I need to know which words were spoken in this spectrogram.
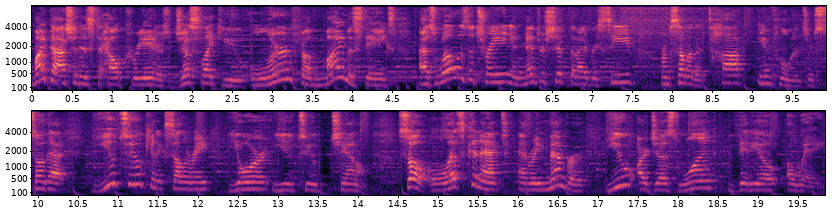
My passion is to help creators just like you learn from my mistakes as well as the training and mentorship that I've received from some of the top influencers so that you too can accelerate your YouTube channel. So let's connect and remember, you are just one video away.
